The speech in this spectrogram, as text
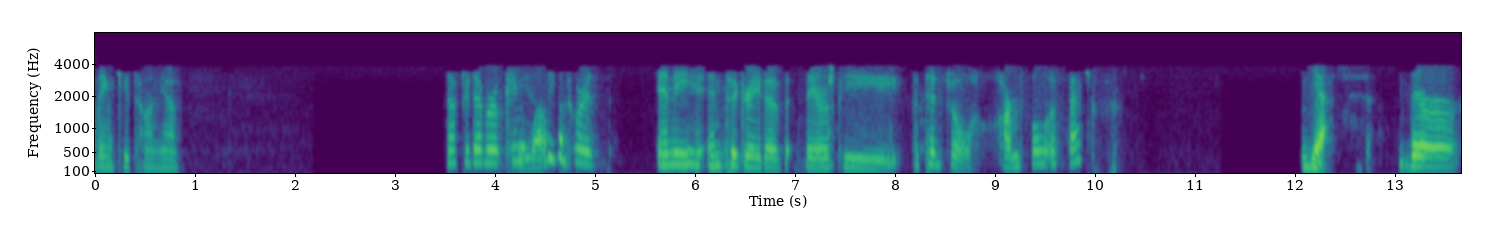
Thank you, Tanya. Dr. Devereaux, can You're you welcome. speak towards any integrative therapy potential harmful effects? Yes, there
